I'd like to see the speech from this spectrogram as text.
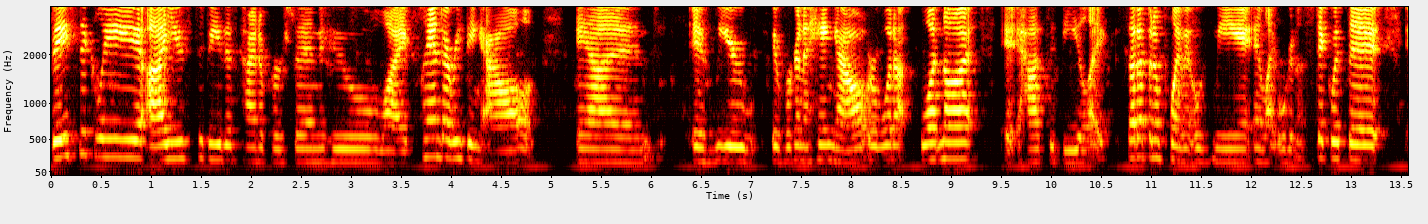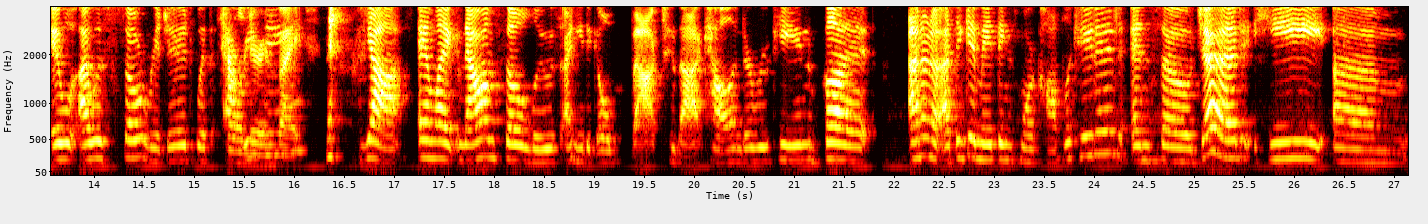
basically I used to be this kind of person who like planned everything out and if we if we're gonna hang out or what whatnot, it had to be like set up an appointment with me and like we're gonna stick with it. It I was so rigid with Calendar everything. invite. Yeah, and like now I'm so loose. I need to go back to that calendar routine, but I don't know. I think it made things more complicated. And so Jed, he um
